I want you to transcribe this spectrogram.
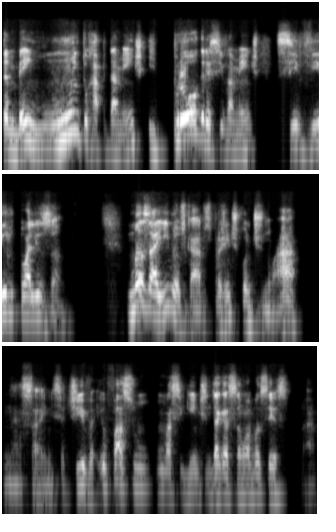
também muito rapidamente e progressivamente se virtualizando. Mas aí, meus caros, para a gente continuar nessa iniciativa, eu faço um, uma seguinte indagação a vocês. Tá?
